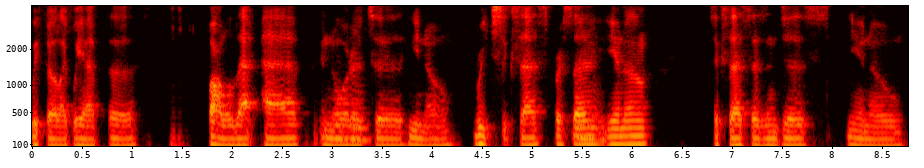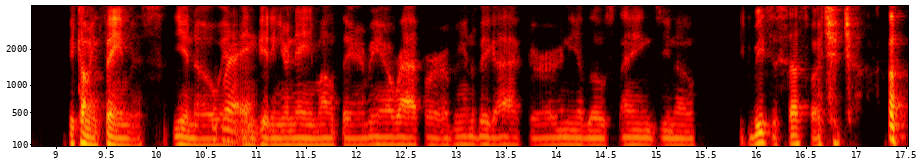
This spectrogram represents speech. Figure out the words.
we feel like we have to follow that path in order Mhm. to you know reach success per se Mhm. you know success isn't just you know becoming famous you know and, Right. and getting your name out there and being a rapper or being a big actor or any of those things you know you can be successful at your job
